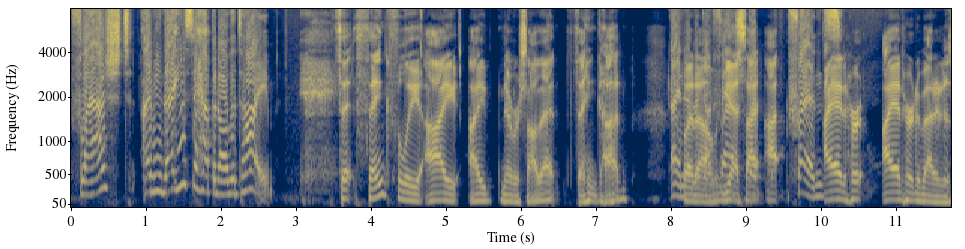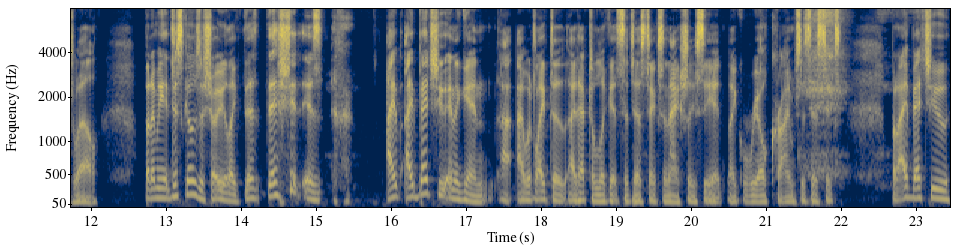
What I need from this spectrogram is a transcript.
flashed. I mean, that used to happen all the time. Th- thankfully i i never saw that thank god I never But, got um, flashed. yes, I- I- friends. I had heard I had heard about it as well. But I mean, it just goes to show you like this this shit is I, I bet you, and again, I, I would like to, I'd have to look at statistics and actually see it like real crime statistics. But I bet you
